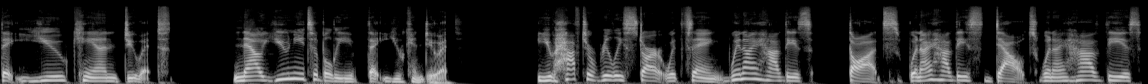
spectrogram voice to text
that you can do it. Now you need to believe that you can do it you have to really start with saying, when I have these thoughts, when I have these doubts, when I have these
